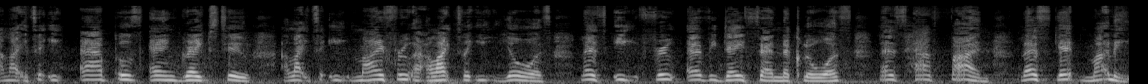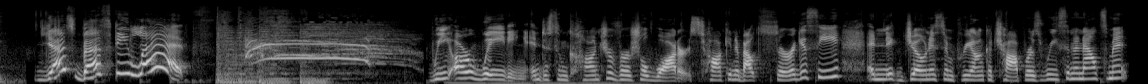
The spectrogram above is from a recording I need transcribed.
I like to eat apples and grapes too. I like to eat my fruit. I like to eat yours. Let's eat fruit every day, Santa Claus. Let's have fun. Let's get money. Yes, bestie, let's! We are wading into some controversial waters talking about surrogacy and Nick Jonas and Priyanka Chopra's recent announcement.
